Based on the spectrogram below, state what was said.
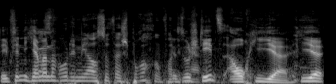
Den finde ich das immer noch. Das wurde mir auch so versprochen. Von so steht es auch hier. Hier,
